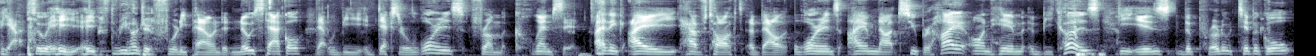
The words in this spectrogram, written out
Yeah, so a, a 340 pound nose tackle. That would be Dexter Lawrence from Clemson. I think I have talked about Lawrence. I am not super high on him because he is the prototypical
